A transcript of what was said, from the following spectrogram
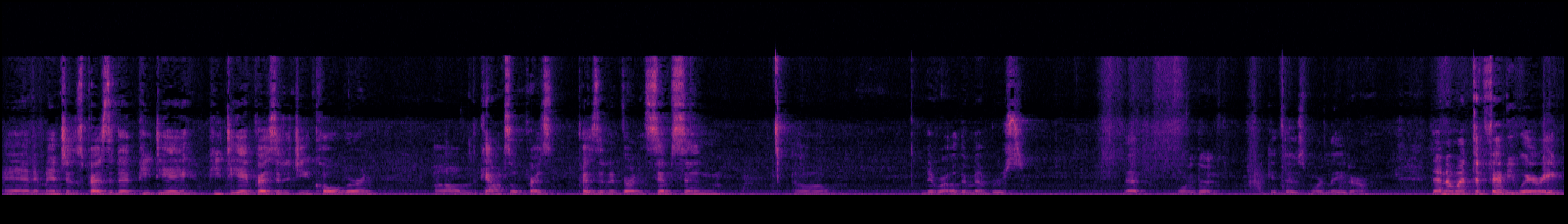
And it mentions President PTA PTA President Gene Colburn, um, the Council pres President Vernon Simpson, um, there were other members that more that I'll get those more later. Then I went to February,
